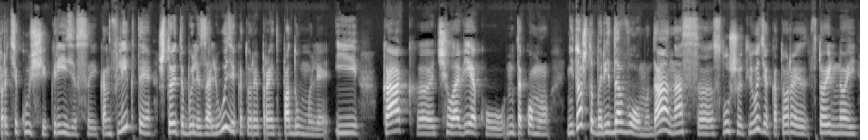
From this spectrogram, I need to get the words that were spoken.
про текущие кризисы и конфликты, что это были за люди, которые про это подумали, и как э, человеку, ну, такому не то чтобы рядовому, да, нас э, слушают люди, которые в, той или иной,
